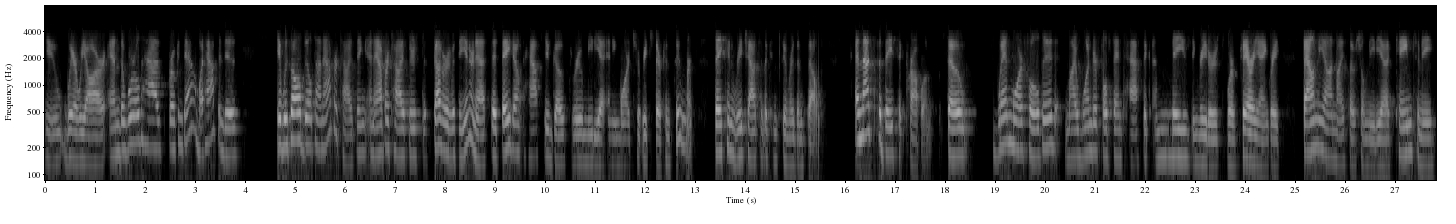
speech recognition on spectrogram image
you where we are. And the world has broken down. What happened is it was all built on advertising, and advertisers discovered with the internet that they don't have to go through media anymore to reach their consumer. They can reach out to the consumer themselves. And that's the basic problem. So when More folded, my wonderful, fantastic, amazing readers were very angry, found me on my social media, came to me,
